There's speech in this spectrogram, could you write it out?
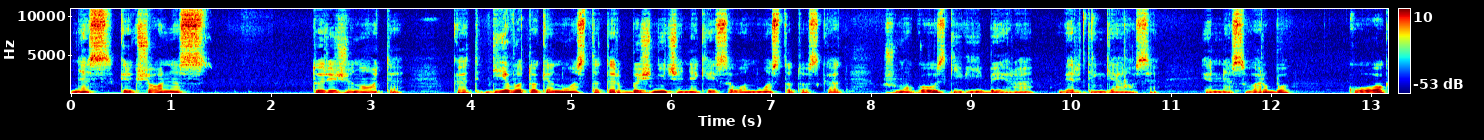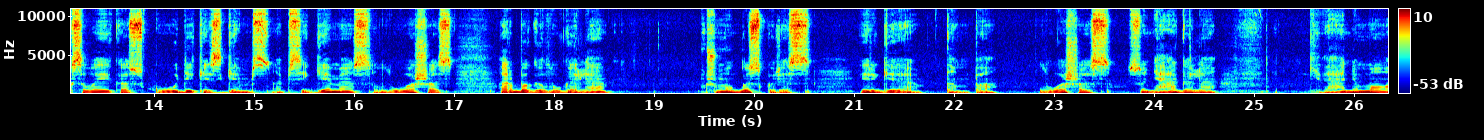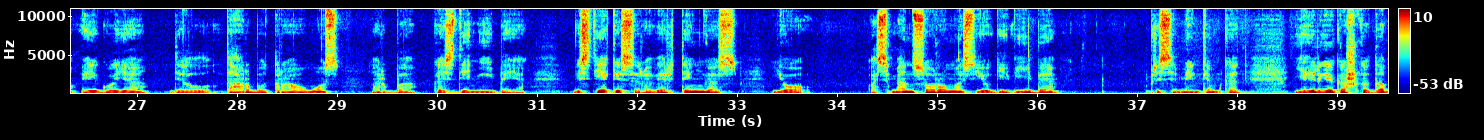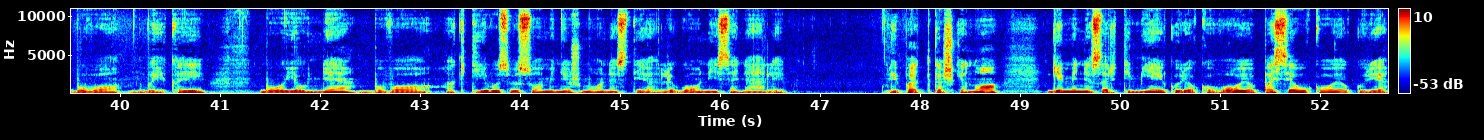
nes krikščionis turi žinoti, kad Dievo tokia nuostata ir bažnyčia nekeis savo nuostatos, kad žmogaus gyvybė yra vertingiausia. Ir nesvarbu, koks vaikas, kūdikis gims, apsigimęs, luošas arba galų gale žmogus, kuris irgi tampa luošas su negale gyvenimo eigoje dėl darbo traumos arba kasdienybėje. Vis tiek jis yra vertingas, jo asmens orumas, jo gyvybė. Prisiminkim, kad jie irgi kažkada buvo vaikai, buvo jauni, buvo aktyvus visuomeniai žmonės, tie ligoniai seneliai. Taip pat kažkieno giminės artimieji, kurie kovojo, pasiaukojo, kurie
